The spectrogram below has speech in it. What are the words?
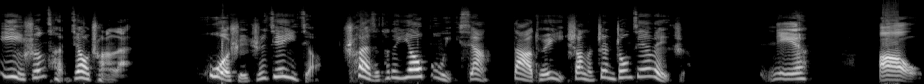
一声惨叫传来，祸水直接一脚踹在他的腰部以下、大腿以上的正中间位置。你，哦，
